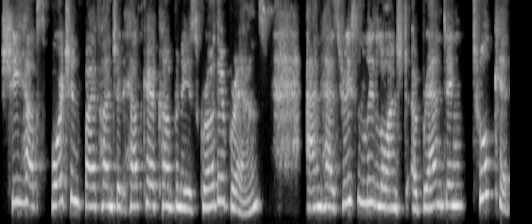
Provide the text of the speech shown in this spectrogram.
She helps Fortune 500 healthcare companies grow their brands and has recently launched a branding toolkit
